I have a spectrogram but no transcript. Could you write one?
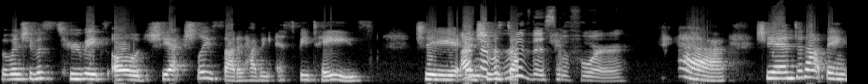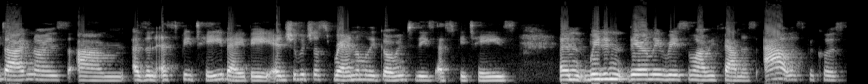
But when she was two weeks old, she actually started having SVTs. She, I've she never was heard of this before. yeah, she ended up being diagnosed um, as an SVT baby, and she would just randomly go into these SVTs. And we didn't. The only reason why we found this out was because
